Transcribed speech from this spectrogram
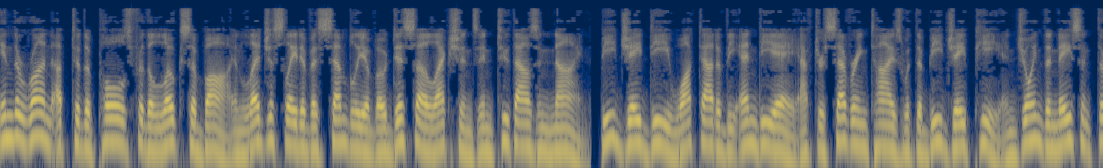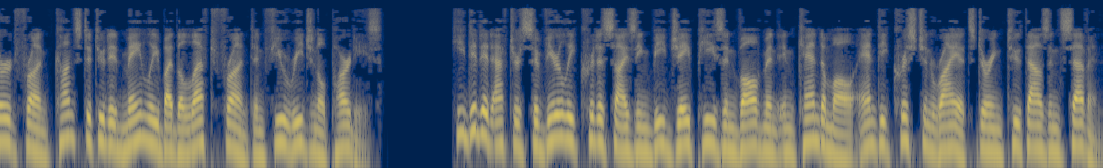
In the run-up to the polls for the Lok Sabha and Legislative Assembly of Odisha elections in 2009, BJD walked out of the NDA after severing ties with the BJP and joined the nascent Third Front constituted mainly by the Left Front and few regional parties. He did it after severely criticizing BJP's involvement in Kandhamal anti-Christian riots during 2007.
